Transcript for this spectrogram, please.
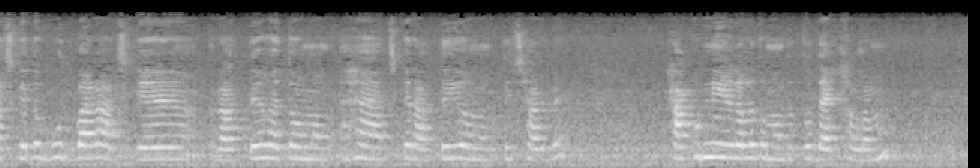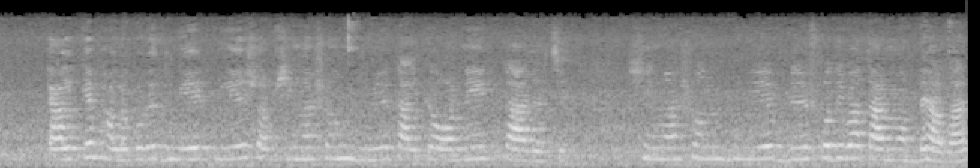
আজকে তো বুধবার, আজকে রাতে হয়তো হ্যাঁ আজকে রাতেই অমাবতী ছাড়বে। ঠাকুর নিয়ে গেলে তোমাদের তো দেখালাম। কালকে ভালো করে ধুয়ে ধুয়ে সব সিংহাসন ধুয়ে কালকে অনেক কাজ আছে। সিংহাসন ধুয়ে বৃহস্পতিবার তার মধ্যে আবার।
